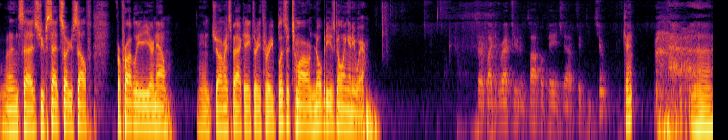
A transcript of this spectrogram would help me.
And says, "You've said so yourself for probably a year now." And John writes back at 8:33. Blizzard tomorrow. Nobody is going anywhere. Sir, if I could direct you to the top of page uh, 52. Okay. Uh,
